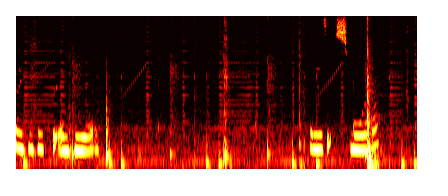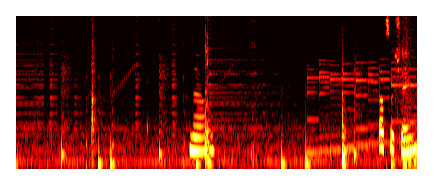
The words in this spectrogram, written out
anything can fit in here. And is it small enough? No. That's a shame.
